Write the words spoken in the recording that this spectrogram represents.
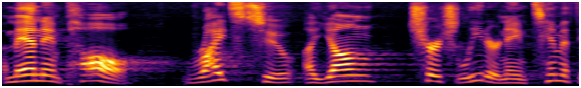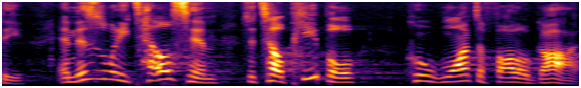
A man named Paul writes to a young church leader named Timothy, and this is what he tells him to tell people who want to follow God.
